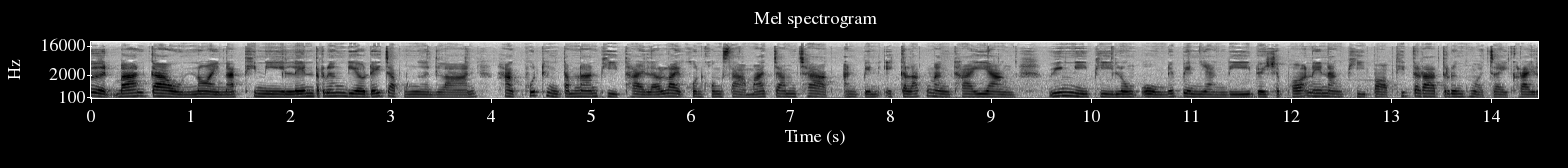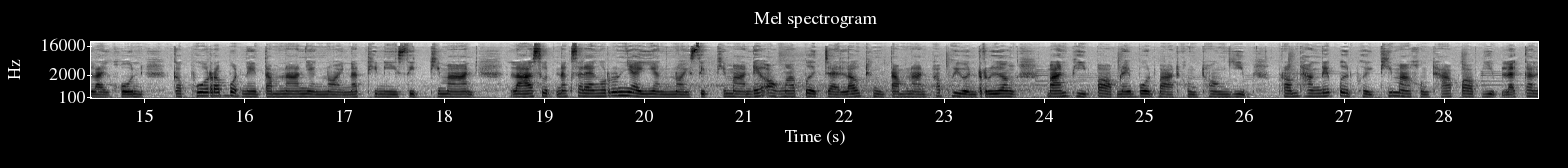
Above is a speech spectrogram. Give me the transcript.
เปิดบ้านเก่าหน่อยนัททินีเล่นเรื่องเดียวได้จับเงินล้าน หากพูดถึงตำนานผีไทยแล้วหลายคนคงสามารถจำฉากอันเป็นเอกลักษณ์หนังไทยอย่าง วิ่งหนีผีลงโอ่งได้เป็นอย่างดี โดยเฉพาะในหนังผีปอบที่ตราตรึงหัวใจใครหลายคน กับผู้รับบทในตำนานอย่างหน่อยนัททินีสิทธิมานล่าสุดนักแสดงรุ่นใหญ่อย่างหน่อยสิทธิมานได้ออกมาเปิดใจเล่าถึงตำนานภาพยนตร์เรื่องบ้านผีปอบในบทบาทของทองหยิบ พร้อมทั้งได้เปิดเผยที่มาของท่าปอบหยิบและการ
